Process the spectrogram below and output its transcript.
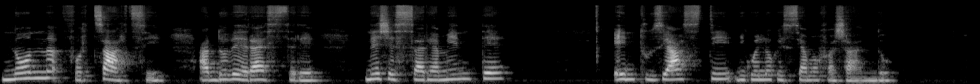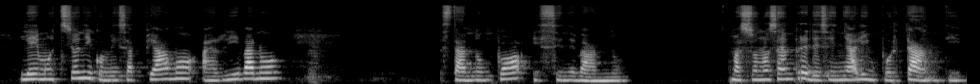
non forzarsi a dover essere necessariamente entusiasti di quello che stiamo facendo. Le emozioni, come sappiamo, arrivano, stanno un po' e se ne vanno ma sono sempre dei segnali importanti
